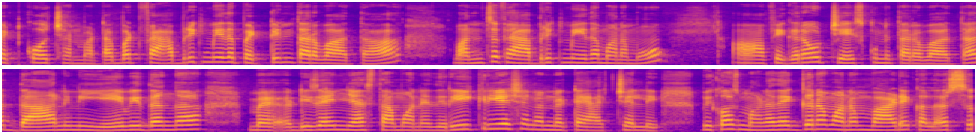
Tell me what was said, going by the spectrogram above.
పెట్టుకోవచ్చు అనమాట బట్ ఫ్యాబ్రిక్ మీద పెట్టిన తర్వాత వన్స్ ఫ్యాబ్రిక్ మీద మనము ఫిగర్ అవుట్ చేసుకున్న తర్వాత దానిని ఏ విధంగా మె- డిజైన్ చేస్తాము అనేది రీక్రియేషన్ అన్నట్టే యాక్చువల్లీ బికాజ్ మన దగ్గర మనం వాడే కలర్స్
